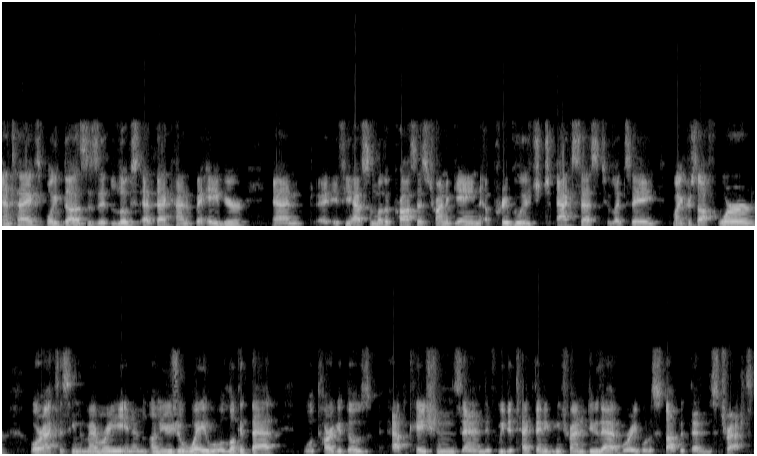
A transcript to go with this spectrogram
anti-exploit does is it looks at that kind of behavior, and if you have some other process trying to gain a privileged access to, let's say, Microsoft Word or accessing the memory in an unusual way, we'll look at that. We'll target those applications, and if we detect anything trying to do that, we're able to stop it dead in its tracks.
